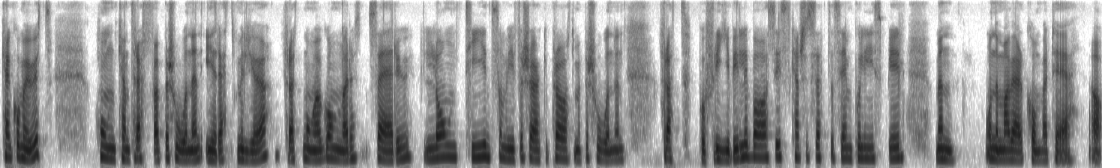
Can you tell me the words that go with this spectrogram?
kan komma ut hon kan träffa personen i rätt miljö. För att många gånger så är det ju lång tid som vi försöker prata med personen för att på frivillig basis kanske sätta sig i en polisbil. Men och när man väl kommer till ja,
